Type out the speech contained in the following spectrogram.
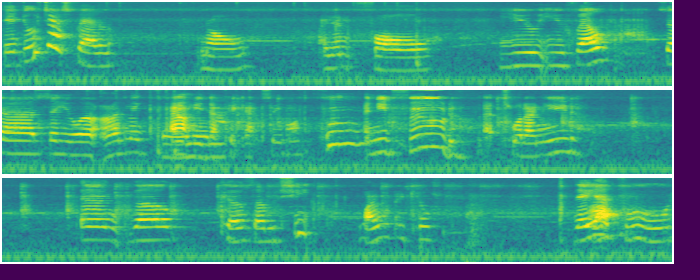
Did you just fell? No, I didn't fall. You you fell? So so you were on like I don't need that pickaxe anymore. I need food. That's what I need. And go kill some sheep. Why would I kill? sheep? They have food.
